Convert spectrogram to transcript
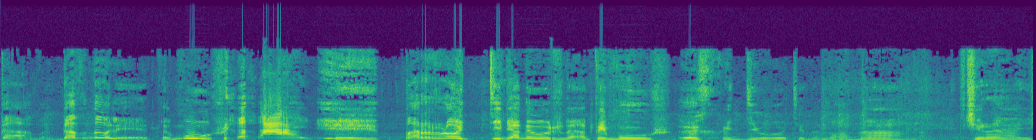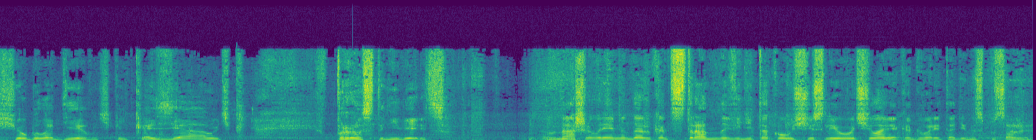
дама, давно ли это? Муж, пороть тебя нужно, а ты муж. Эх, идиотина, но она вчера еще была девочкой, козявочкой. Просто не верится. В наше время даже как-то странно видеть такого счастливого человека, говорит один из пассажиров.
